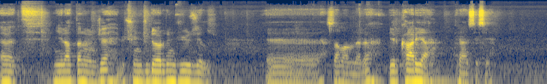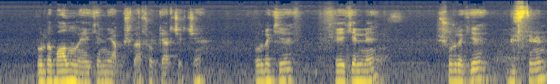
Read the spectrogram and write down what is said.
Evet, milattan önce 3. 4. yüzyıl eee, zamanları bir Karya prensesi. Burada Balmum heykelini yapmışlar, çok gerçekçi. Buradaki heykelini şuradaki büstünün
